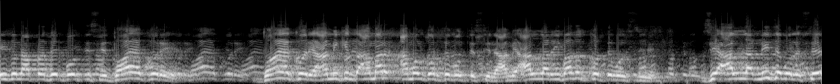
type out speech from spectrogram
এই জন্য আপনাদের বলতেছি, দয়া করে দয়া করে, আমি কিন্তু আমার আমল করতে বলতেছি না, আমি আল্লাহর ইবাদত করতে বলছি। যে আল্লাহ নিজে বলেছেন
